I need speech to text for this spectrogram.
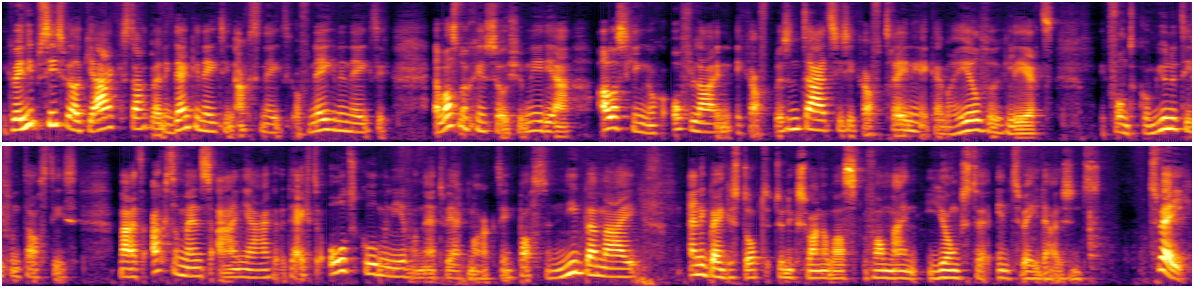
Ik weet niet precies welk jaar ik gestart ben. Ik denk in 1998 of 99. Er was nog geen social media. Alles ging nog offline. Ik gaf presentaties, ik gaf trainingen. Ik heb er heel veel geleerd. Ik vond de community fantastisch. Maar het achter mensen aanjagen, de echte oldschool manier van netwerkmarketing, paste niet bij mij. En ik ben gestopt toen ik zwanger was van mijn jongste in 2002.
